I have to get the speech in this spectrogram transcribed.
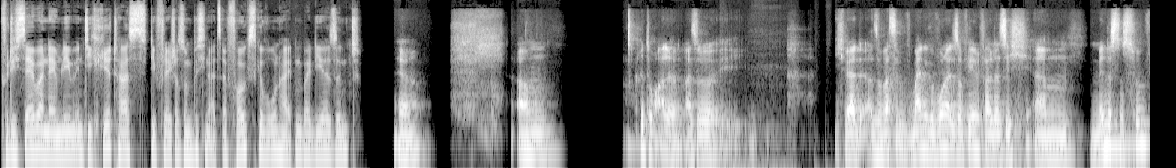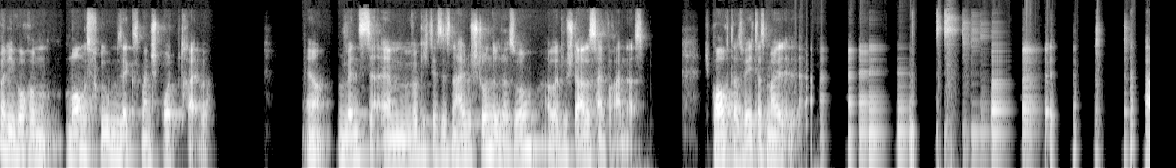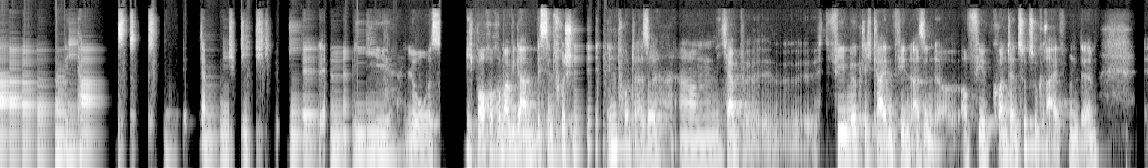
für dich selber in deinem Leben integriert hast, die vielleicht auch so ein bisschen als Erfolgsgewohnheiten bei dir sind? Ja. Ähm, Rituale. Also ich werde, also was meine Gewohnheit ist auf jeden Fall, dass ich ähm, mindestens fünfmal die Woche morgens früh um sechs meinen Sport betreibe. Ja, und wenn es ähm, wirklich, das ist eine halbe Stunde oder so, aber du startest einfach anders. Ich brauche das, wenn ich das mal ich habe, dann bin ich energielos ich brauche auch immer wieder ein bisschen frischen Input. Also ähm, ich habe äh, viele Möglichkeiten, viel, also auf viel Content zuzugreifen. Und ähm,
